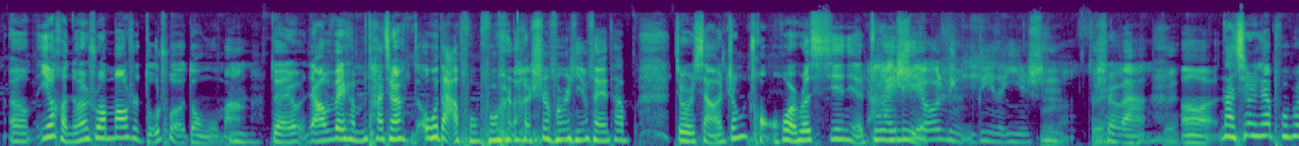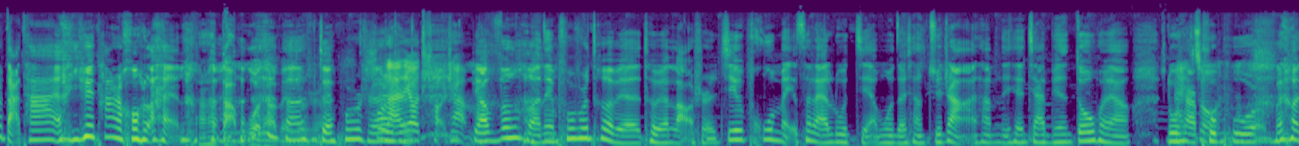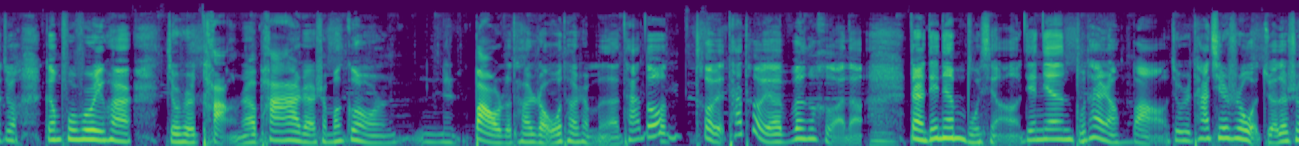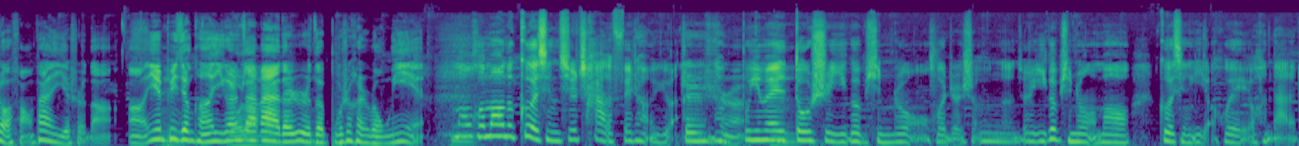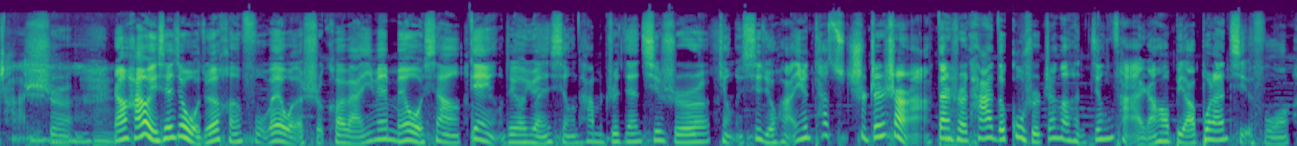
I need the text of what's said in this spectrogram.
嗯，因为很多人说猫是独处的动物嘛，对，然后为什么它竟然殴打噗噗呢？是不是因为它就是想要争宠，或者说吸引你的注意力？有领地的意识呢？是吧？嗯，那其实应该噗噗打他呀，因为他是后来的，他打不过他呗。对，噗噗后来的要挑战，比较温和。那噗噗特别特别老实，几乎每次来录节目的，像局长啊，他们那些嘉宾都会要录下噗噗，没有就跟噗噗一块儿，就是躺着、趴着，什么各种嗯抱着他、揉他什么的，他都特别，他特别温和的。但是颠颠不行，颠颠不太让抱，就是他其实我觉得是有防范意识的，嗯，因为毕。毕竟可能一个人在外的日子不是很容易。猫和猫的个性其实差的非常远，真是不因为都是一个品种或者什么的，就是一个品种的猫个性也会有很大的差异。是，然后还有一些就我觉得很抚慰我的时刻吧，因为没有像电影这个原型，他们之间其实挺戏剧化，因为它是真事儿啊，但是它的故事真的很精彩，然后比较波澜起伏。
